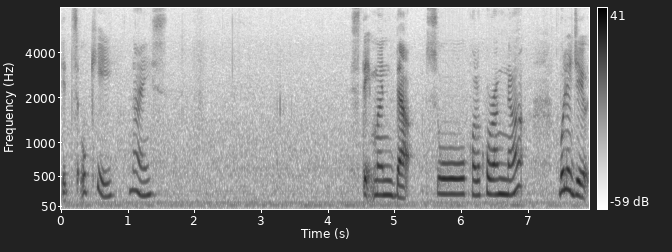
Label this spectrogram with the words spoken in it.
it's okay, nice. Statement belt. So kalau korang nak boleh je.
